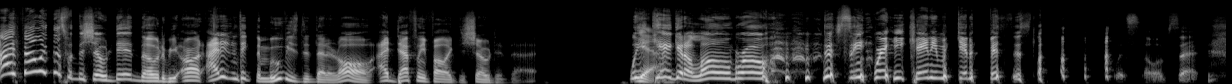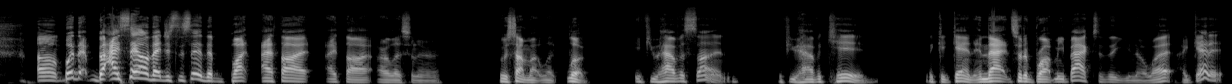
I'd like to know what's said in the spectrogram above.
I felt like that's what the show did though, to be honest. I didn't think the movies did that at all. I definitely felt like the show did that. We yeah. can't get a loan, bro. the scene where he can't even get a business loan. Was so upset. Um, but but I say all that just to say that. But I thought I thought our listener who was talking about like, look, if you have a son, if you have a kid, like again, and that sort of brought me back to the, you know what? I get it.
